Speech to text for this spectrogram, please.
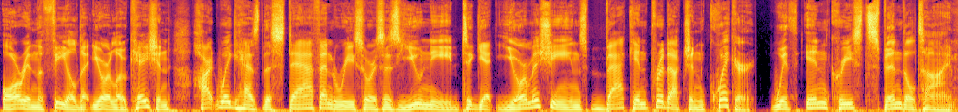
or in the field at your location, Hartwig has the staff and resources you need to get your machines back in production quicker with increased spindle time.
